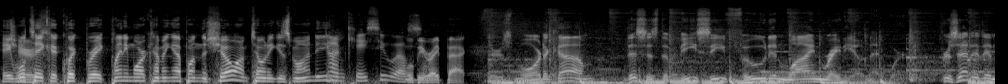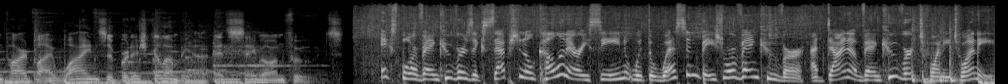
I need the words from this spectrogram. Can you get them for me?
Hey, we'll take a quick break. Plenty more coming up on the show. I'm Tony Gismondi. I'm Casey Wilson. We'll be right back. There's more to come. This is the BC Food and Wine Radio Network, presented in part by Wines of British Columbia at Save On Foods. Explore Vancouver's exceptional culinary scene with the Westin Bayshore Vancouver at Dine Out Vancouver 2020.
